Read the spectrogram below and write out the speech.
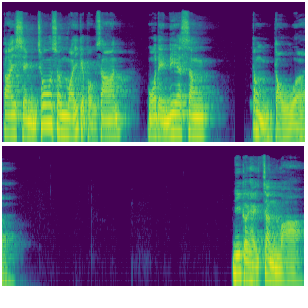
大成初信位嘅菩萨，我哋呢一生得唔到啊？呢句系真话。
